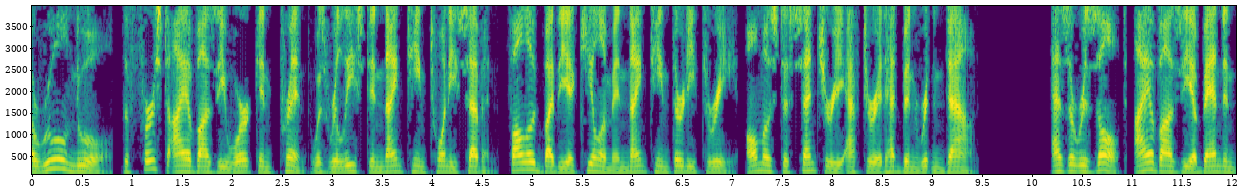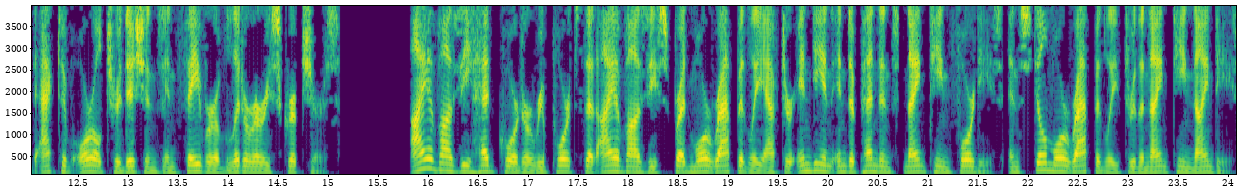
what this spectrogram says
Arul Nul, the first Ayavasi work in print was released in 1927, followed by the Akilam in 1933, almost a century after it had been written down. As a result, Ayavasi abandoned active oral traditions in favor of literary scriptures. Ayavasi headquarter reports that Ayavasi spread more rapidly after Indian independence 1940s and still more rapidly through the 1990s.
